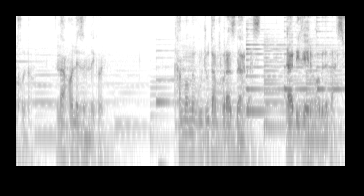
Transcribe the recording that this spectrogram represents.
خدا. نهال زندگانی. تمام وجودم پر از درد است. دردی غیر قابل وصف.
